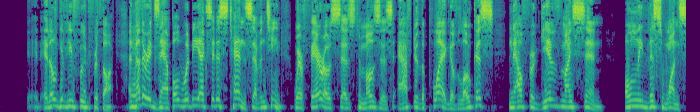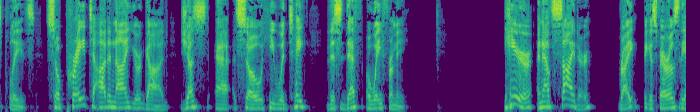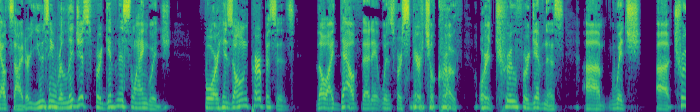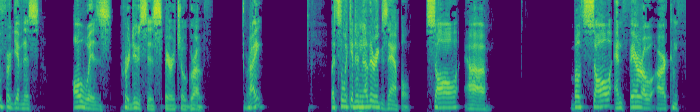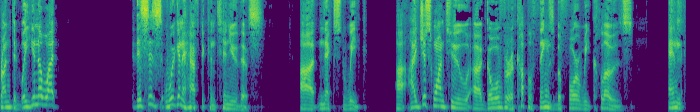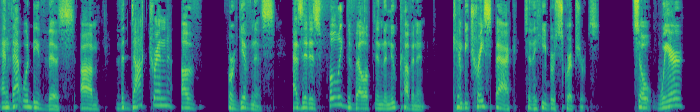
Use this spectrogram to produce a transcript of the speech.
it, will give you food for thought. Another example would be Exodus 10 17, where Pharaoh says to Moses after the plague of locusts, Now forgive my sin, only this once, please. So pray to Adonai your God, just uh, so he would take this death away from me. Here, an outsider, right? Because Pharaoh's the outsider, using religious forgiveness language for his own purposes, though I doubt that it was for spiritual growth or true forgiveness, um, which uh, true forgiveness always produces spiritual growth, right? Let's look at another example. Saul, uh, both Saul and Pharaoh are confronted. Well, you know what? This is, we're going to have to continue this uh, next week. Uh, I just want to uh, go over a couple things before we close, and and that would be this: um, the doctrine of forgiveness, as it is fully developed in the New Covenant, can be traced back to the Hebrew Scriptures. So where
